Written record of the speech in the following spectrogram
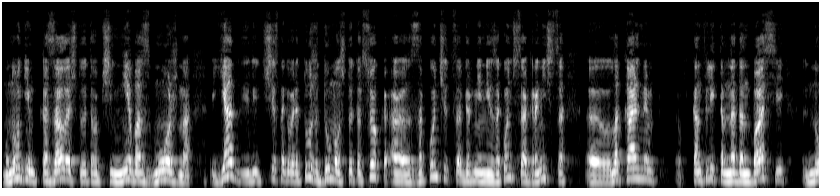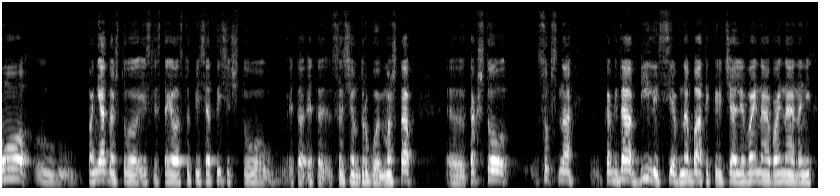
многим казалось, что это вообще невозможно. Я, честно говоря, тоже думал, что это все э, закончится, вернее не закончится, а ограничится э, локальным конфликтом на Донбассе, но э, понятно, что если стояло 150 тысяч, то это, это совсем другой масштаб. Так что собственно, когда били все в набат и кричали «война, война», на них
